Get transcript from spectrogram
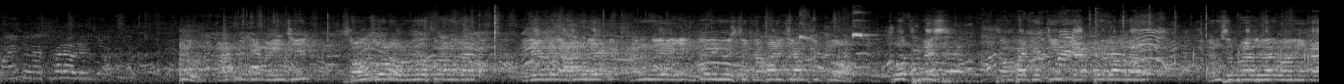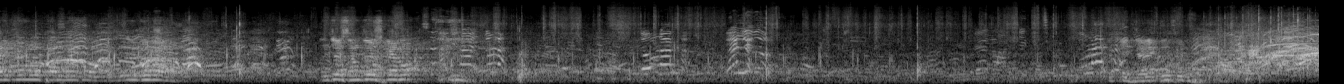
point వేసుకోవాలి ప్రాతినిధ్యం వహించి సంవత్సరంలో రెండవ స్థానంగా అదేవిధంగా ఆంగ్లేయ ఆంగ్లేయ ఇంటర్ యూనివర్సిటీ కబడ్డీ ఛాంపియన్షిప్లో ఫోర్త్ ప్లేస్ సంపాదించిన టీం కెప్టెన్గా ఉన్నారు. ఎం సుబ్రాజు గారు వారి ఈ కార్యక్రమంలో పాల్గొనడం అందరూ కూడా కొంచెం సంతోషకరం. Very good football.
